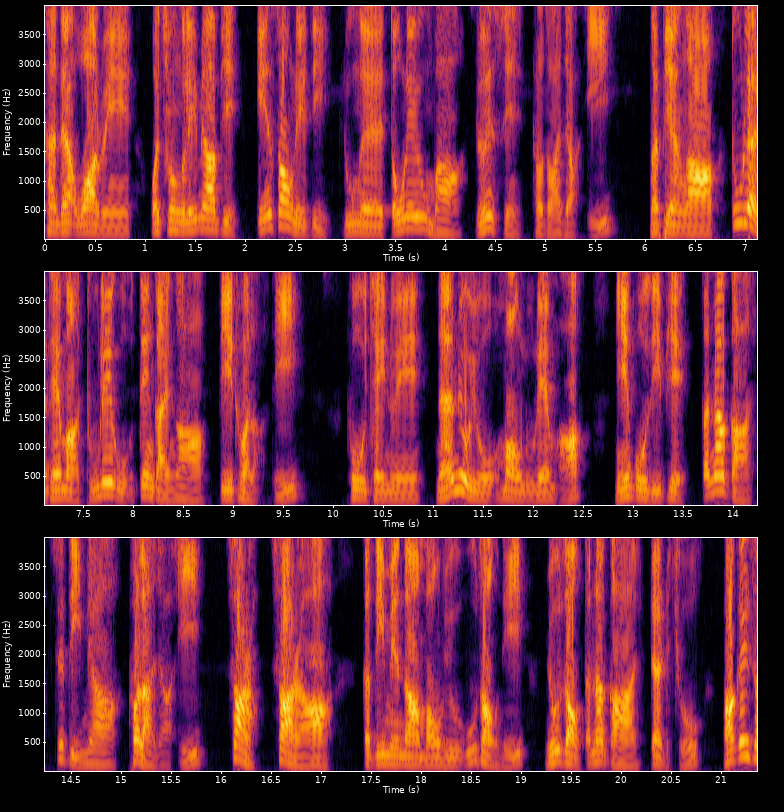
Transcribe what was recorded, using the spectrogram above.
ခံတက်အဝတွင်ဝချုံကလေးများဖြင့် အင်းဆောင်နေသည့်လူငယ်၃လေးဦးမှလွင့်စင်ထွက်သွားကြ၏ငပြန်ကသူ့လက်ထဲမှဒူးလေးကိုအသင့်ကင်ကပြေးထွက်လာသည်ထိုအချိန်တွင်နမ်းမြို့ရိုးအမောင်တူထဲမှငင်းကိုစီဖြင့်တနက်ကစစ်တီများထွက်လာကြ၏စရာစရာကတိမင်းသားမောင်ဖြူဦးဆောင်သည့်မျိုးဆောင်တနက်ကတက်တချို့ဘာကိစ္စ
